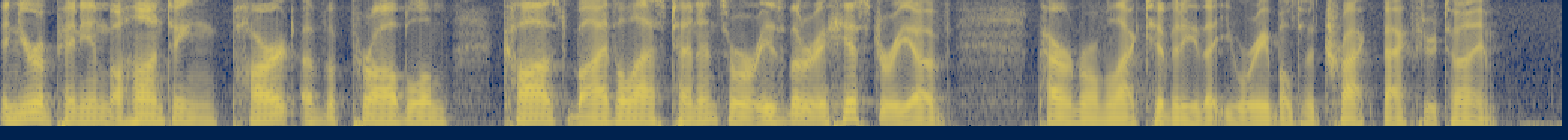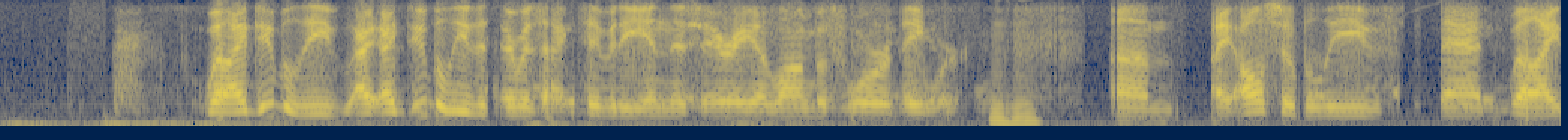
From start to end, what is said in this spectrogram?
in your opinion, the haunting part of the problem caused by the last tenants, or is there a history of paranormal activity that you were able to track back through time? Well, I do believe I, I do believe that there was activity in this area long before they were. Mm-hmm. Um, I also believe that, well, I,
